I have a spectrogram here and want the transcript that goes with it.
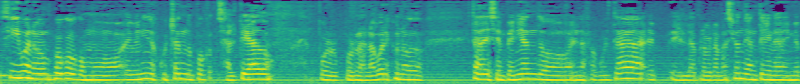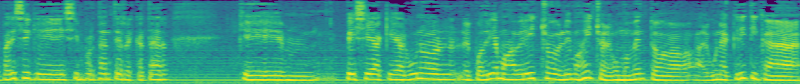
Sí, bueno, un poco como he venido escuchando, un poco salteado por, por las labores que uno está desempeñando en la facultad, eh, en la programación de Antena, y me parece que es importante rescatar que mm, pese a que algunos le podríamos haber hecho, le hemos hecho en algún momento alguna crítica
